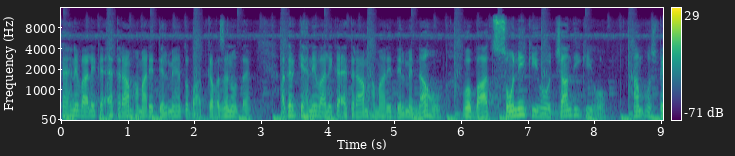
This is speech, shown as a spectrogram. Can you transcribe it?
کہنے والے کا احترام ہمارے دل میں ہے تو بات کا وزن ہوتا ہے۔ اگر کہنے والے کا احترام ہمارے دل میں نہ ہو، وہ بات سونے کی ہو، چاندی کی ہو، ہم اس پہ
